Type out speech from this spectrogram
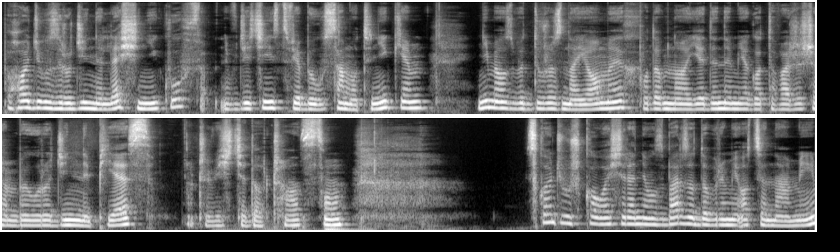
pochodził z rodziny leśników, w dzieciństwie był samotnikiem, nie miał zbyt dużo znajomych, podobno jedynym jego towarzyszem był rodzinny pies, oczywiście do czasu. Skończył szkołę średnią z bardzo dobrymi ocenami,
